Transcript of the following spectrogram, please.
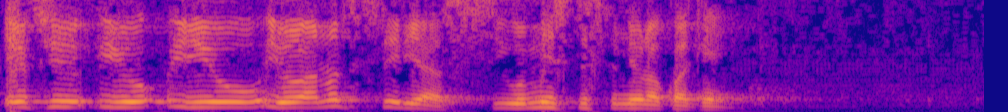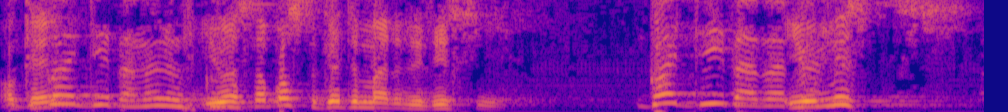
if you, you, you, you are not serious, you will miss this miracle again. Okay? Go deeper, man of You are supposed to get married this year. Go deeper, Papa. You missed.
